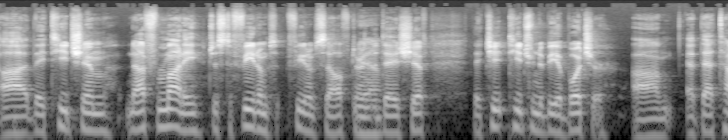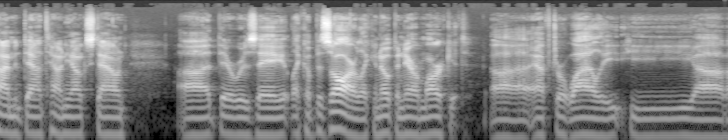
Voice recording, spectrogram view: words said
Uh, they teach him not for money, just to feed him feed himself during Yeah. the day shift. They te- teach him to be a butcher. Um, at that time in downtown Youngstown, uh, there was a like a bazaar, like an open air market. Uh, after a while, he he uh,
